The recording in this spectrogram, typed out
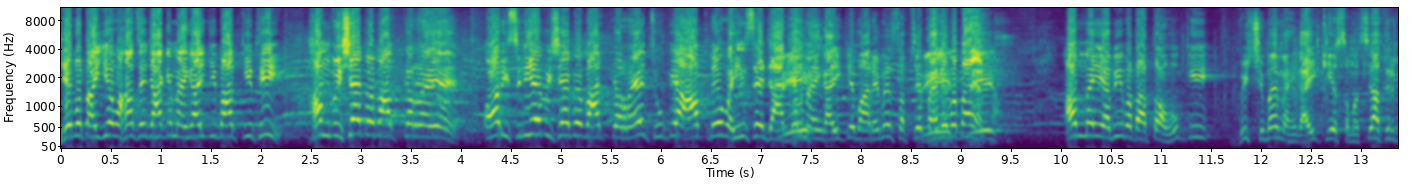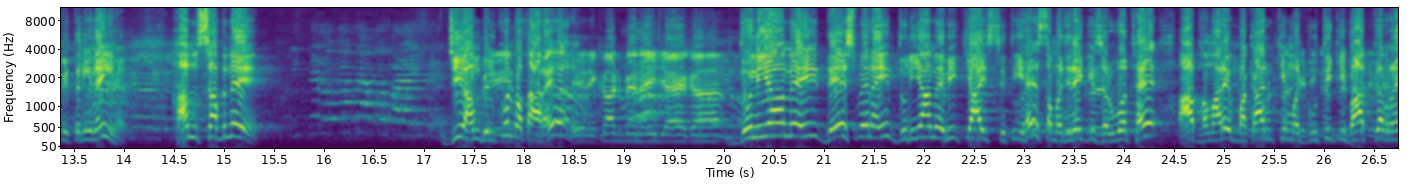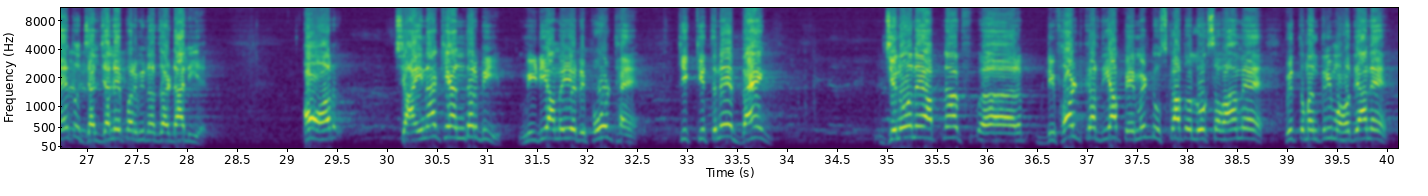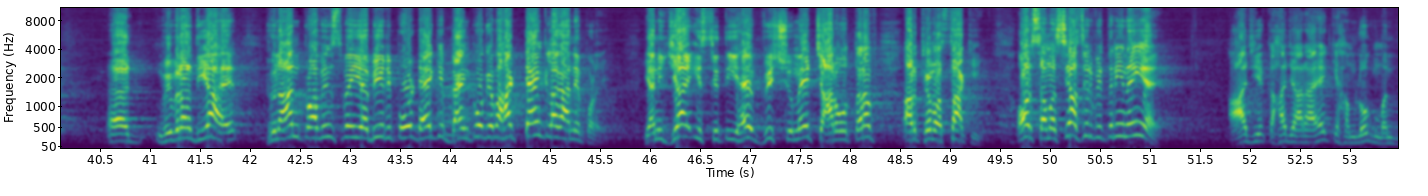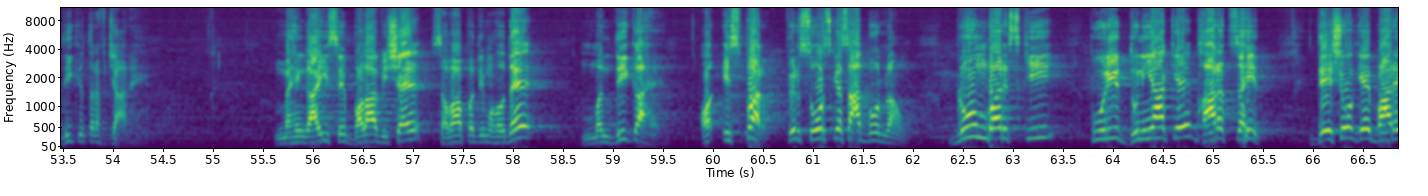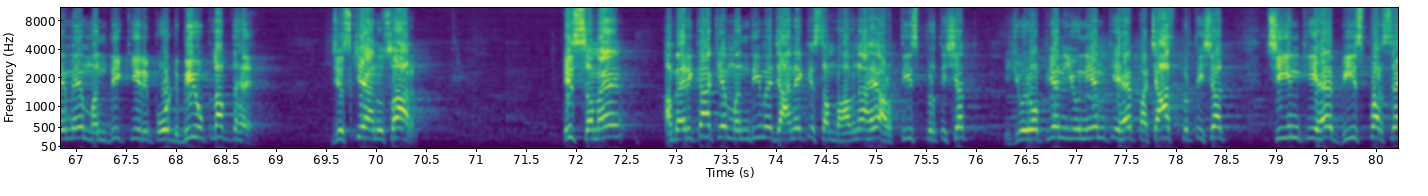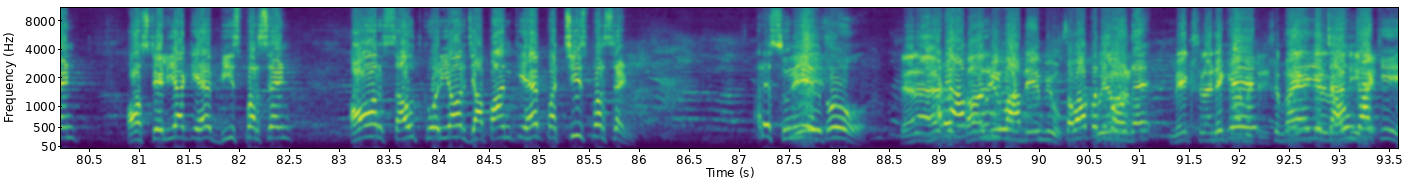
ये बताइए वहाँ से जाके महँगाई की बात की थी। हम विषय पे बात कर रहे हैं और इसलिए विषय पे बात कर रहे हैं क्योंकि आपने वहीं से जाकर महँगाई के बारे में सबसे पहले बताया। अब मैं यह भी बताता हूँ कि विश्व में महँगाई की समस्या सिर्फ़ इतनी नहीं है। हम सबने जी हम बिल्कुल बता रहे हैं। रिकॉर्ड में नहीं जाएगा। दुनिया में ही देश में नहीं दुनिया में भी क्या स्थिति है समझने की ज़रूरत है। आप हमारे मकान की मजबूती की बात कर रहे हैं तो जलजले पर भी नज़र डालिए। और चाइना के अंदर भी मीडिया में ये रिपोर्ट है कि कितने बैंक जिन्होंने अपना डिफ़ॉल्ट कर दिया पेमेंट, उसका तो लोकसभा में वित्त मंत्री महोदया ने विवरण दिया है। यूनान प्रोविंस में यह भी रिपोर्ट है कि बैंकों के बाहर टैंक लगाने पड़े। यानी यह स्थिति है विश्व में चारों तरफ़ अर्थव्यवस्था की। और समस्या सिर्फ़ इतनी नहीं है। आज यह कहा जा रहा है कि हम लोग मंदी की तरफ़ जा रहे हैं। महँगाई से बड़ा विषय सभापति महोदय, मंदी का है। और इस पर फिर सोर्स के साथ बोल रहा हूँ। ब्लूमबर्ग की पूरी दुनिया के भारत सहित देशों के बारे में मंदी की रिपोर्ट भी उपलब्ध है जिसके अनुसार इस समय अमेरिका के मंदी में जाने की संभावना है 38 प्रतिशत यूरोपियन यूनियन की है 50 प्रतिशत चीन की है 20 परसेंट ऑस्ट्रेलिया की है 20 परसेंट और साउथ कोरिया और जापान की है 25 परसेंट। अरे सुनिए तो। Then I have to call you name you. सभापति महोदय makes running commentary. मैं ये चाहूँगा कि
